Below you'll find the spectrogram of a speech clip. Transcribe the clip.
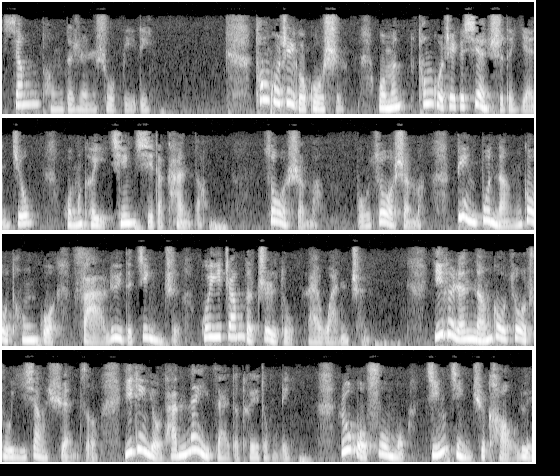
相同的人数比例。通过这个故事，我们通过这个现实的研究，我们可以清晰的看到，做什么，不做什么，并不能够通过法律的禁止、规章的制度来完成。一个人能够做出一项选择，一定有他内在的推动力。如果父母仅仅去考虑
